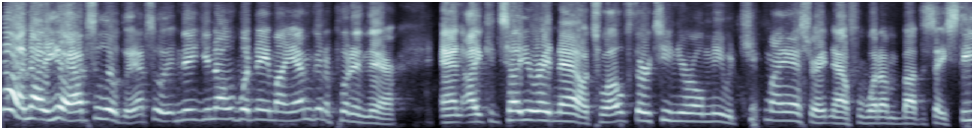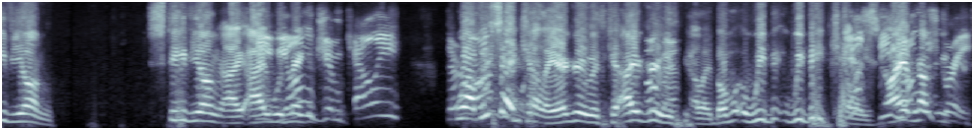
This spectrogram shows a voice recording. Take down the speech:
No, no, yeah, absolutely, absolutely. You know what name I am going to put in there? And I can tell you right now, 12, 13 year old me would kick my ass right now for what I'm about to say. Steve Young. Steve Young, I, I would Young, make it. Jim Kelly. They're Well, we said good. Kelly. I agree with Ke- I agree Okay. with Kelly, but we we beat Yeah, Kelly. Steve so I Young was great.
